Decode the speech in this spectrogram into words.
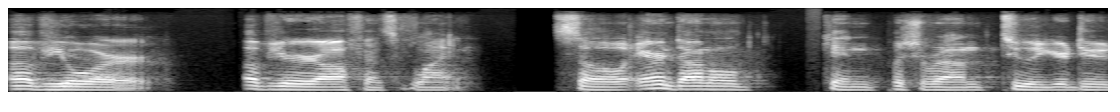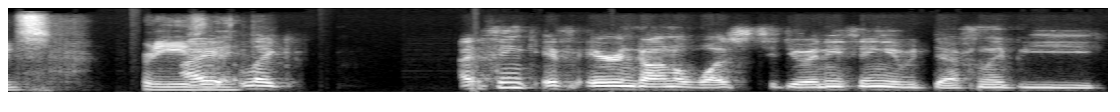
of your of your offensive line. So Aaron Donald can push around two of your dudes pretty I easily. like. I think if Aaron Donald was to do anything, it would definitely be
